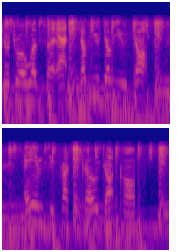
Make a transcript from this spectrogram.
go to our website at www.amcpressandco.com.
